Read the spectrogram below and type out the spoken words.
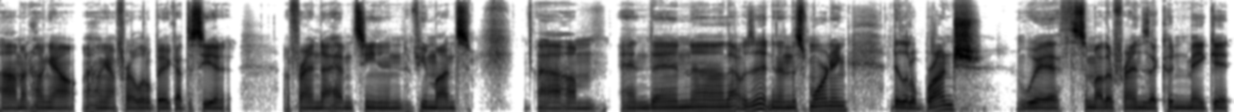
um, and hung out. I hung out for a little bit. Got to see a, a friend I haven't seen in a few months. Um, and then uh, that was it. And then this morning, I did a little brunch with some other friends that couldn't make it.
